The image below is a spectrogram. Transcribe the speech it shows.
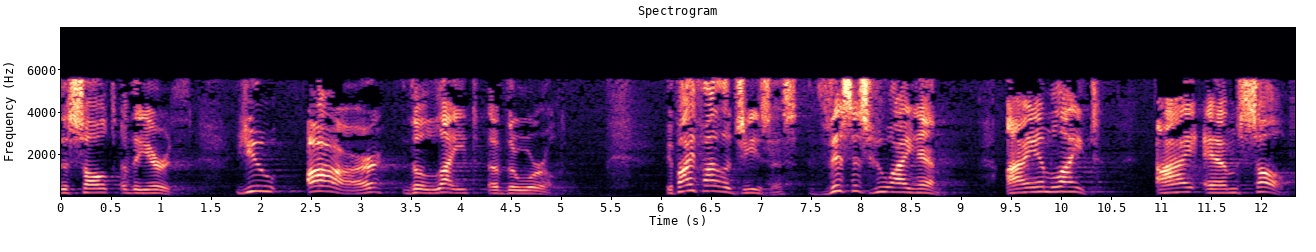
the salt of the earth. You are the light of the world. If I follow Jesus, this is who I am. I am light. I am salt.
